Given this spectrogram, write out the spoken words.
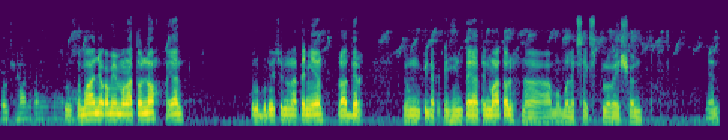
Tol, samahan niyo kami So, samahan nyo kami mga tol, no? Ayan. Collaboration na natin ngayon, brother. Yung pinakakahintay natin mga tol na bumalik sa exploration. Yan.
